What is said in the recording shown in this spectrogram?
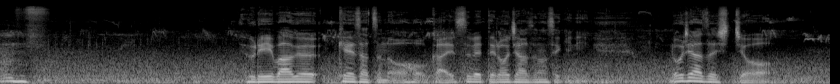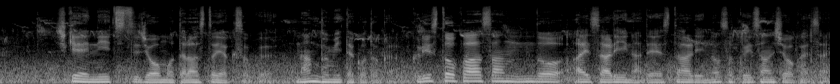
うん。フリーバーグ警察の崩壊すべてロジャーズの責任。ロジャーズ市長死刑に秩序をもたらすと約束。何度見たことか。クリストファーサンドアイスアリーナでスターリンの即位参照開催。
